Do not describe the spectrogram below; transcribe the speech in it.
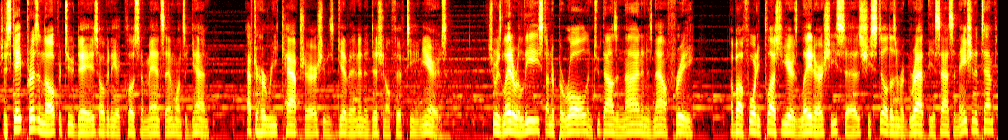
She escaped prison, though, for two days, hoping to get closer to Manson once again. After her recapture, she was given an additional 15 years. She was later released under parole in 2009 and is now free. About 40 plus years later, she says she still doesn't regret the assassination attempt,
